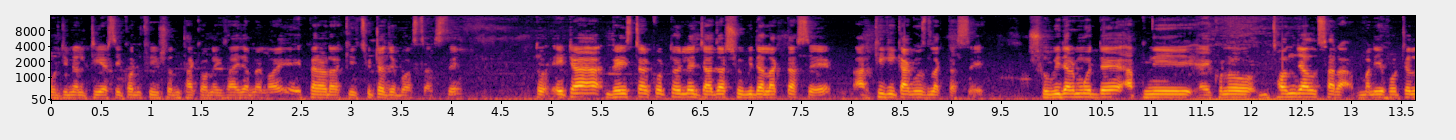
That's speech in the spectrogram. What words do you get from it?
অরিজিনাল টিআরসি কনফিউশন থাকে অনেক ঝামেলা হয় এই প্যারাটা কি ছুটা যাব আস্তে আস্তে। তো এটা রেজিস্টার করতে হলে যা যা সুবিধা লাগতাছে আর কি কি কাগজ লাগতাছে, সুবিধার মধ্যে আপনি কোনো ঝঞ্ঝাল ছাড়া মানে হোটেল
